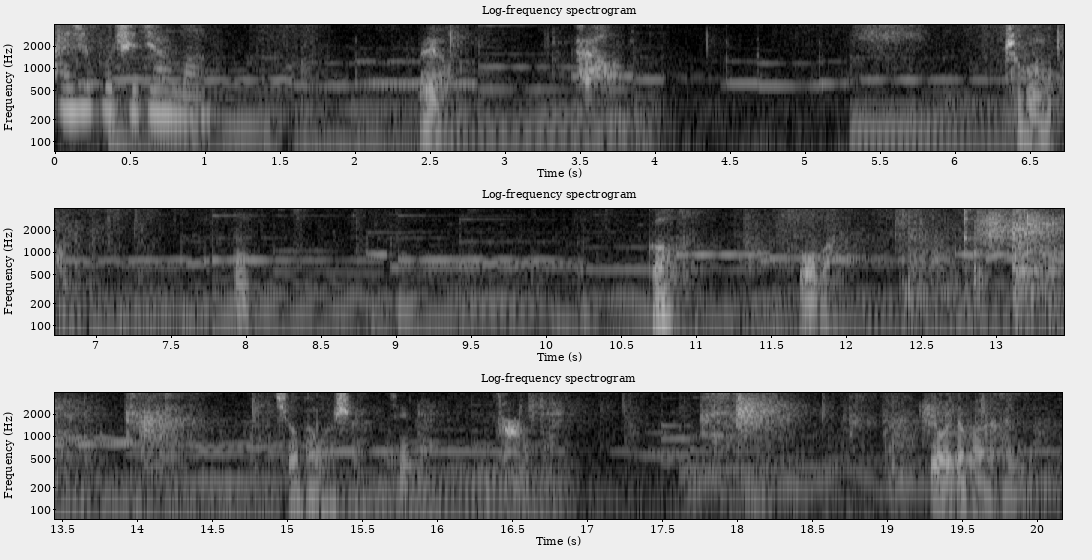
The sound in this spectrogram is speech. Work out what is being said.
还是不吃劲吗？没有，还好。吃过了吧？嗯。哥，我吧。去我办公室。进来。走吧。一会儿再回来看你们。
